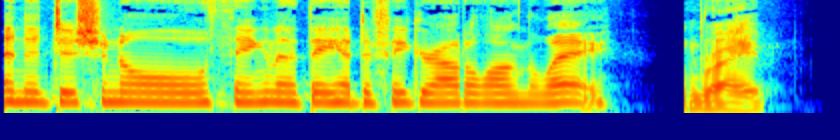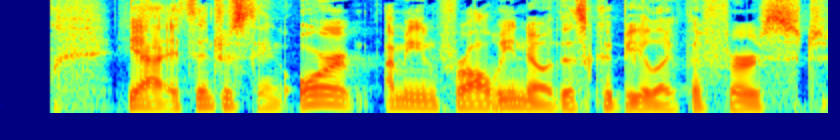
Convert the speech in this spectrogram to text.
an additional thing that they had to figure out along the way Right. Yeah, it's interesting. Or, I mean, for all we know, this could be like the first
